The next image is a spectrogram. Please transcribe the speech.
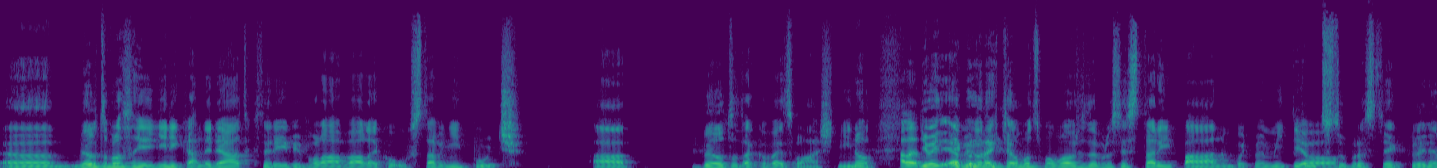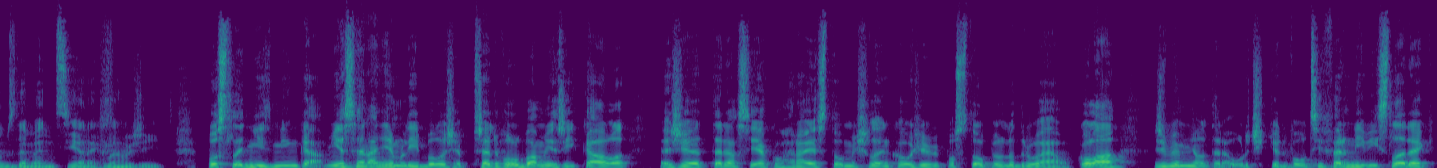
Uh, byl to vlastně jediný kandidát, který vyvolával jako ústavní puč a bylo to takové zvláštní. No, ale dívej, já bych ho nechtěl moc pomlouvat, že to je prostě starý pán, pojďme mít jo. úctu prostě k lidem s demencí a nechme ho žít. Poslední zmínka, mně se na něm líbilo, že před volbami říkal, že teda si jako hraje s tou myšlenkou, že by postoupil do druhého kola, že by měl teda určitě dvouciferný výsledek,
